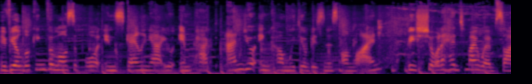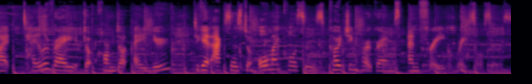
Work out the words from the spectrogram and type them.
If you're looking for more support in scaling out your impact and your income with your business online, be sure to head to my website, taylorray.com.au, to get access to all my courses, coaching programs, and free resources.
